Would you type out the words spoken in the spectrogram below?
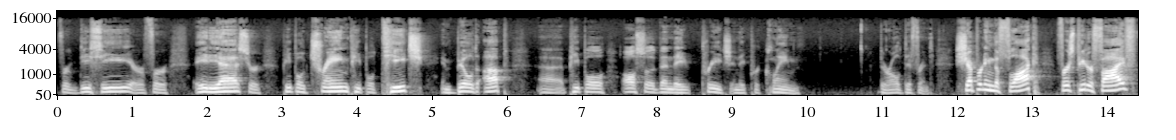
for DC or for ADS, or people train, people teach and build up. Uh, people also then they preach and they proclaim. They're all different. Shepherding the flock, 1 Peter 5,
